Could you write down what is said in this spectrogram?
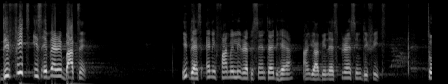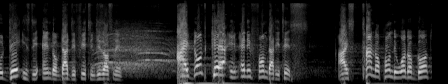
Defeat is a very bad thing. If there's any family represented here and you have been experiencing defeat, today is the end of that defeat in Jesus' name. I don't care in any form that it is. I stand upon the word of God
